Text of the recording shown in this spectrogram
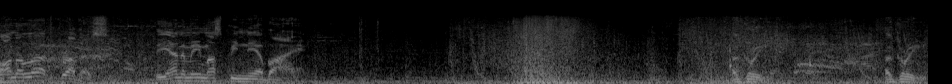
On alert, brothers. The enemy must be nearby. Agreed. Agreed.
